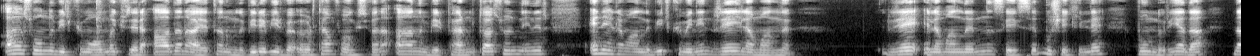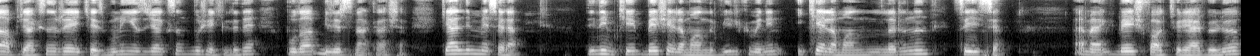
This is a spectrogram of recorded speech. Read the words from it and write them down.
A sonlu bir küme olmak üzere A'dan A'ya tanımlı birebir ve örten fonksiyona A'nın bir permütasyonu denir. N elemanlı bir kümenin R elemanlı R elemanlarının sayısı bu şekilde bulunur. Ya da ne yapacaksın? R kez bunu yazacaksın. Bu şekilde de bulabilirsin arkadaşlar. Geldim mesela. Dedim ki 5 elemanlı bir kümenin 2 elemanlarının sayısı. Hemen 5 faktöriyel bölü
